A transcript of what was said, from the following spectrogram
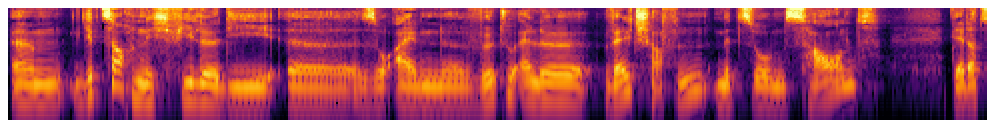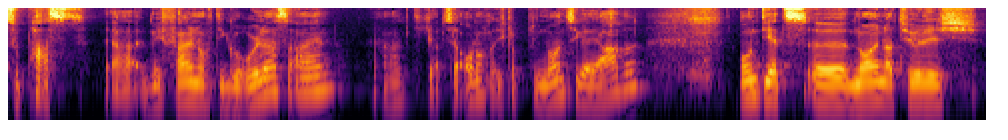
ähm, gibt es auch nicht viele, die äh, so eine virtuelle Welt schaffen mit so einem Sound, der dazu passt. Ja, mir fallen noch die Gorillas ein, Ja, die gab es ja auch noch, ich glaube, die 90er Jahre. Und jetzt äh, neu natürlich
